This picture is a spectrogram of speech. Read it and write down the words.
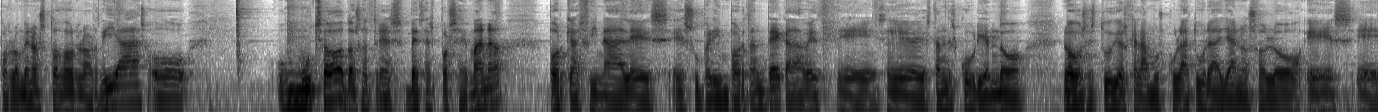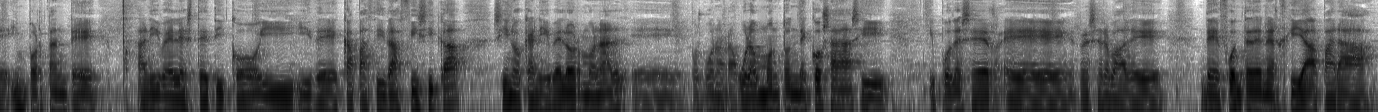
por lo menos todos los días o un mucho, dos o tres veces por semana, porque al final es súper importante. Cada vez eh, se están descubriendo nuevos estudios que la musculatura ya no solo es eh, importante a nivel estético y, de capacidad física, sino que a nivel hormonal, eh, pues bueno, regula un montón de cosas y, puede ser reserva de, de fuente de energía para,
